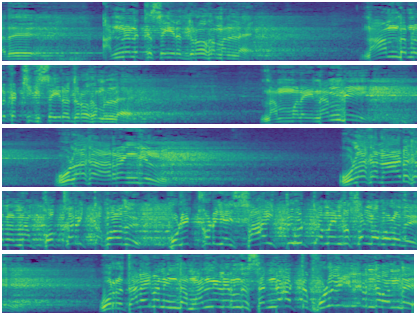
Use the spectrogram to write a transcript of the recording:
அது அண்ணனுக்கு செய்யற துரோகம் அல்ல. நாம் தமிழர் கட்சிக்கு செய்யற துரோகம் அல்ல நம்மளை நம்பி உலக அரங்கில் உலக நாடுகள் எல்லாம் கொக்கரித்த போது புலிக்கொடியை சாய்த்து விட்டோம் என்று சொன்ன பொழுது ஒரு தலைவன் இந்த மண்ணிலிருந்து செங்காட்டு புழுதியிலிருந்து வந்து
